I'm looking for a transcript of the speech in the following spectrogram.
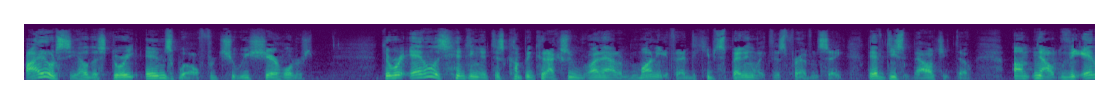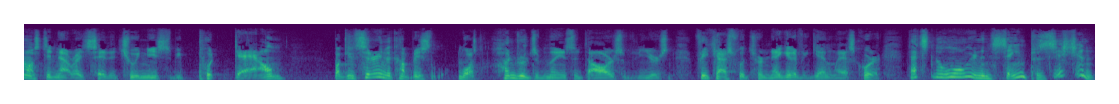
I don't see how the story ends well for Chewy shareholders. There were analysts hinting that this company could actually run out of money if it had to keep spending like this, for heaven's sake. They have a decent balance sheet, though. Um, now, the analysts didn't outright say that Chewy needs to be put down. But considering the company's lost hundreds of millions of dollars over the years, free cash flow turned negative again last quarter, that's no longer an insane position.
